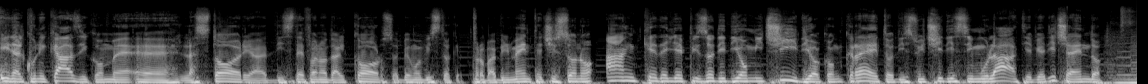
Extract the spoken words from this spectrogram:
In alcuni casi, come eh, la storia di Stefano Dal Corso, abbiamo visto che probabilmente ci sono anche degli episodi di omicidio concreto, di suicidi simulati e via dicendo.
